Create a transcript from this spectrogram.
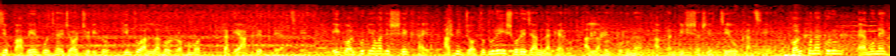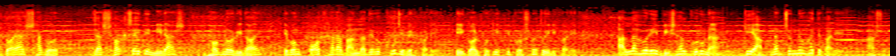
যে পাপের বোঝায় জর্জরিত, কিন্তু আল্লাহর রহমত তাকে আঁকড়ে ধরে আছে। এই গল্পটি আমাদের শেখায়, আপনি যত দূরেই সরে যান না কেন, আল্লাহর করুণা আপনার বিশ্বাসের চেয়েও কাছে। কল্পনা করুন, এমন এক দয়ার সাগর যা সবচাইতে নিরাশ, ভগ্ন হৃদয় এবং পথ হারা বান্দাদেরও খুঁজে বের করে। এই গল্পটি একটি প্রশ্ন তৈরি করে। আল্লাহর এই বিশাল করুণা কি আপনার জন্য হতে পারে? আসুন,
